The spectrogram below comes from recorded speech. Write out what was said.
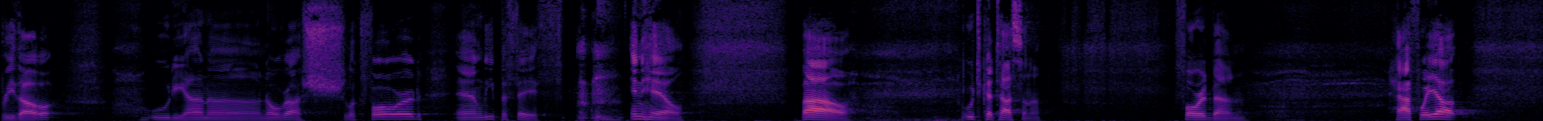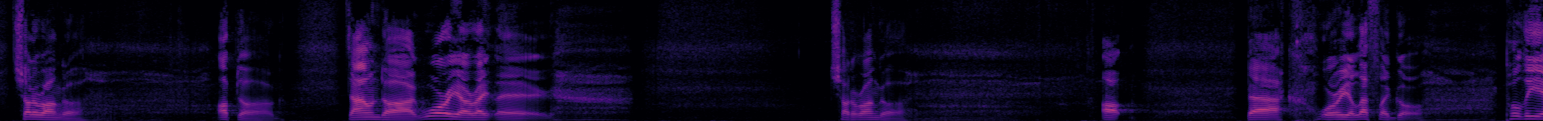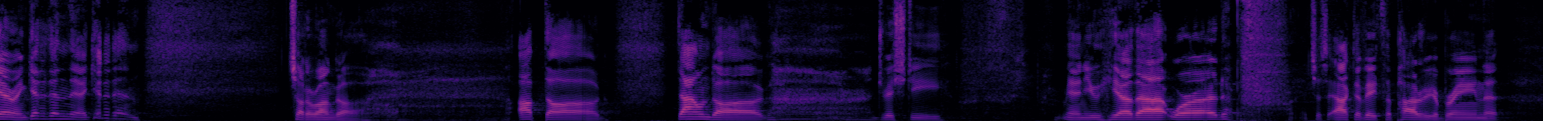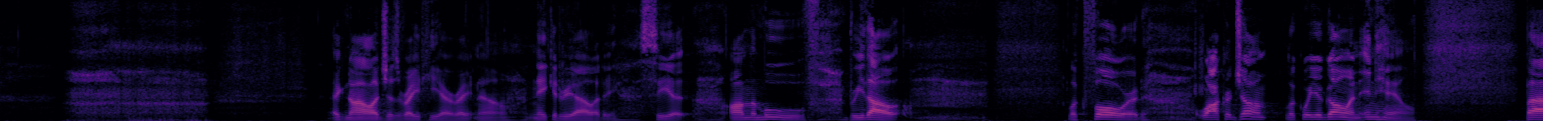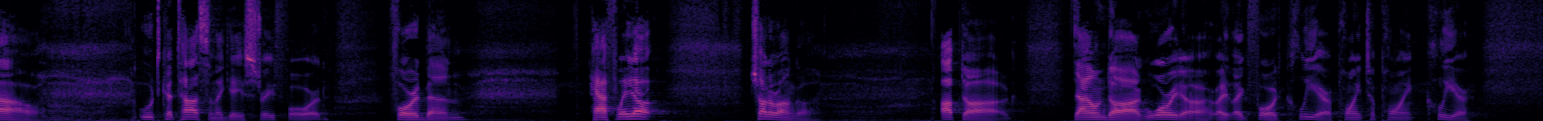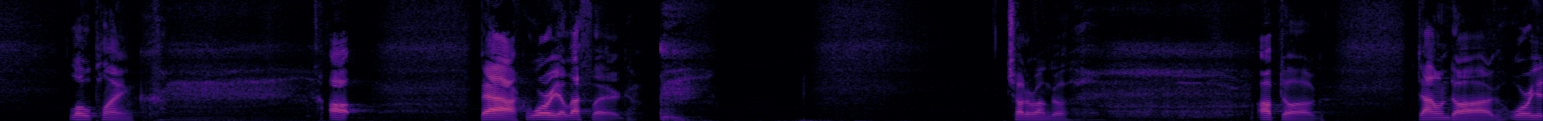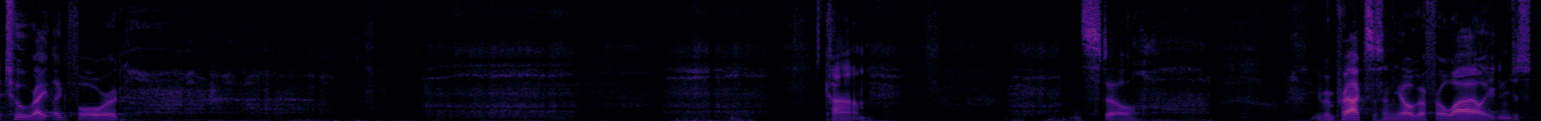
Breathe out. Uddiyana, no rush. Look forward and leap of faith. Inhale. Bow. Utkatasana. Forward bend. Halfway up. Chaturanga. Up dog. Down dog. Warrior, right leg. Chaturanga. Up. Back. Warrior, left leg go. Pull the air in. Get it in there. Get it in. Chaturanga. Up dog. Down dog. Drishti. Man, you hear that word, it just activates the part of your brain that acknowledges right here, right now. Naked reality. See it. On the move. Breathe out. Look forward. Walk or jump. Look where you're going. Inhale. Bow. Utkatasana, gaze straight forward. Forward bend. Halfway up. Chaturanga. Up dog. Down dog. Warrior. Right leg forward. Clear. Point to point. Clear. Low plank up, back, warrior, left leg. Chaturanga, up dog, down dog, warrior two, right leg forward. Calm and still. You've been practicing yoga for a while. You can just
